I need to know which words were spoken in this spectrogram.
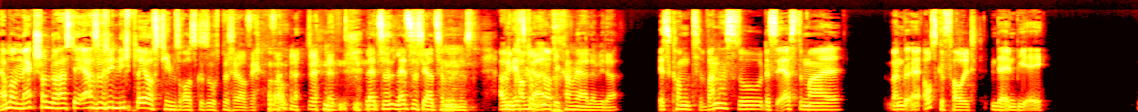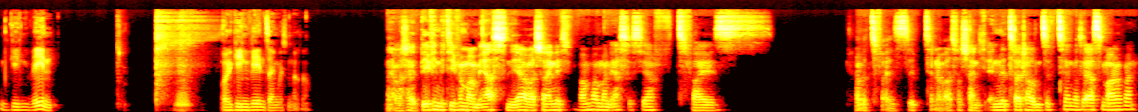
Ja, man merkt schon, du hast dir eher so die Nicht-Playoffs-Teams rausgesucht bisher auf jeden Oh. Fall. letztes, letztes Jahr zumindest. Aber die kommen, ja, noch- die kommen ja alle wieder. Es kommt, wann hast du das erste Mal wann, äh, ausgefault in der NBA? Und gegen wen? Oder gegen wen, sagen wir es mal so. Ja, wahrscheinlich definitiv in meinem ersten Jahr. Wahrscheinlich, wann war mein erstes Jahr? Zwei, ich glaube 2017. Da war es wahrscheinlich Ende 2017 das erste Mal irgendwann.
